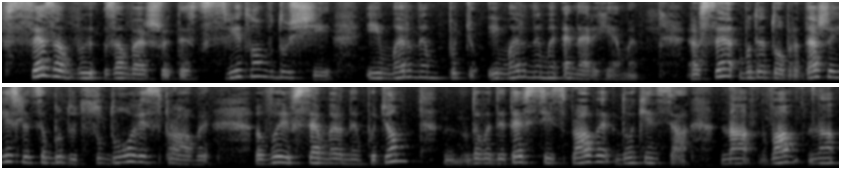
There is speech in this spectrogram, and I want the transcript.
все завершуйте світлом в душі і мирним і мирними енергіями. Е, Все буде добре. Навіть якщо це будуть судові справи, ви все мирним путем доведете всі справи до кінця. На вам на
